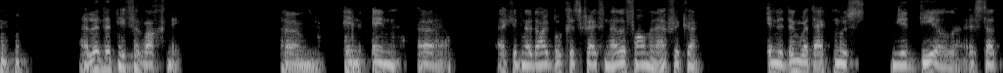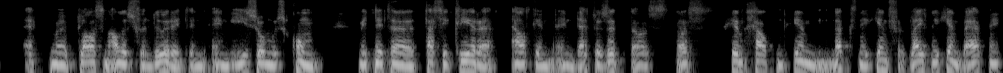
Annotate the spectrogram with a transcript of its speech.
Hulle dit nie verwag nie. Ehm um, en en uh ek het nou daai boek geskryf in hulle farm in Afrika. En die ding wat ek moes mee deel is dat ek my plaas en alles verloor het en en hierso moes kom met net 'n tassie klere elkeen en dit was dit. Daar's daar's geen geld en geen niks nie, geen verblyf nie, geen werk nie.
